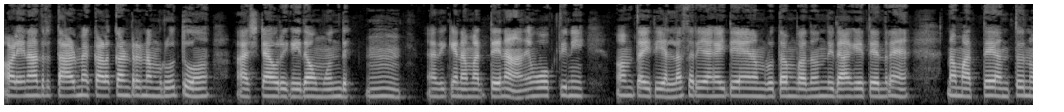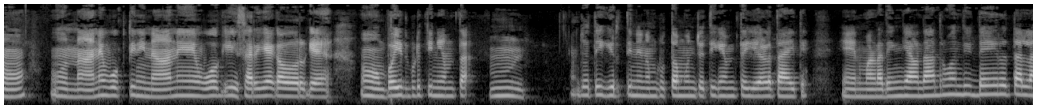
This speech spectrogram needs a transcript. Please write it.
ಅವಳೇನಾದರೂ ತಾಳ್ಮೆ ಕಳ್ಕೊಂಡ್ರೆ ನಮ್ಮ ಋತು ಅಷ್ಟೇ ಅವ್ರಿಗೆ ಇದಾವೆ ಮುಂದೆ. ಹ್ಞೂ ಅದಕ್ಕೆ ನಮ್ಮ ಅತ್ತೆ ನಾನೇ ಹೋಗ್ತೀನಿ. ಅಂತ ಐತಿ. ಎಲ್ಲ ಸರಿಯಾಗೈತೆ ನಮ್ಮ ಋತಮ್ಗೆ ಅದೊಂದು ಇದಾಗೈತೆ ಅಂದರೆ ನಮ್ಮ ಅತ್ತೆ ಅಂತೂ ನಾನೇ ಹೋಗ್ತೀನಿ. ನಾನೇ ಹೋಗಿ ಸರಿಯಾಗಿ ಅವ್ರಿಗೆ ಬೈದು ಬಿಡ್ತೀನಿ ಅಂತ. ಹ್ಞೂ ಜೊತೆಗಿರ್ತೀನಿ ನಮ್ಮ ಋತಮ್ಮನ ಜೊತೆಗೆ ಅಂತ ಹೇಳ್ತಾ ಐತೆ. ಏನು ಮಾಡೋದು? ಹಿಂಗೆ ಯಾವುದಾದ್ರೂ ಒಂದು ಇದ್ದೇ ಇರುತ್ತಲ್ಲ.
